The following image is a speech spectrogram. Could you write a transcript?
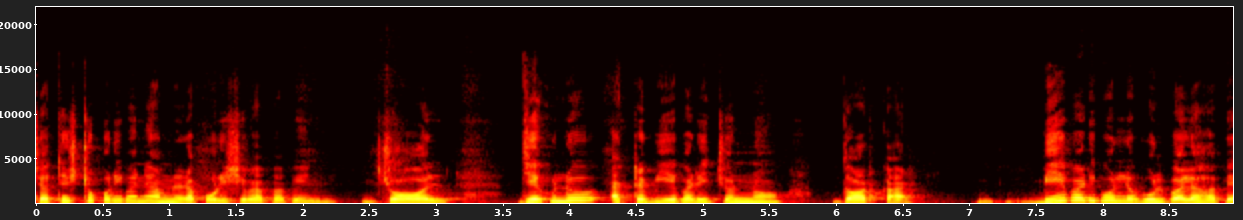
যথেষ্ট পরিমাণে আপনারা পরিষেবা পাবেন। জল, যেগুলো একটা বিয়েবাড়ির জন্য দরকার। বিয়েবাড়ি বললে ভুল বলা হবে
